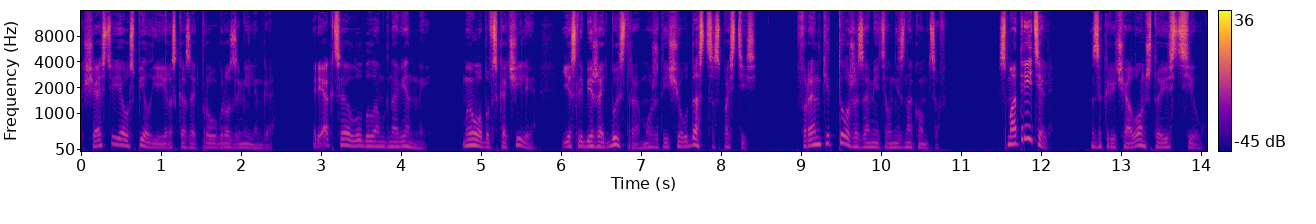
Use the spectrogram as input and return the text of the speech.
К счастью, я успел ей рассказать про угрозы Миллинга. Реакция Лу была мгновенной. Мы оба вскочили. Если бежать быстро, может, еще удастся спастись. Фрэнки тоже заметил незнакомцев. «Смотритель!» — закричал он, что есть сил.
